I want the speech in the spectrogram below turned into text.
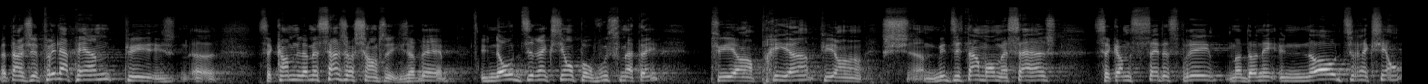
Maintenant, j'ai pris la peine, puis euh, c'est comme le message a changé. J'avais une autre direction pour vous ce matin, puis en priant, puis en, méditant mon message, c'est comme si Saint-Esprit m'a donné une autre direction,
